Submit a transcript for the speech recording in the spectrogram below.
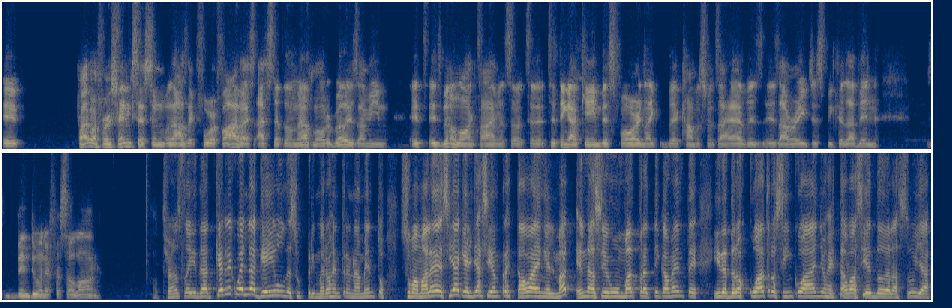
it probably my first training session when I was like four or five. I, I stepped on the with my older brothers. I mean, it's it's been a long time, and so to to think I came this far and like the accomplishments I have is is outrageous because I've been been doing it for so long. Translate that. ¿Qué recuerda Gable de sus primeros entrenamientos? Su mamá le decía que él ya siempre estaba en el mat. Él nació en un mat prácticamente y desde los 4 o 5 años estaba haciendo de la suya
